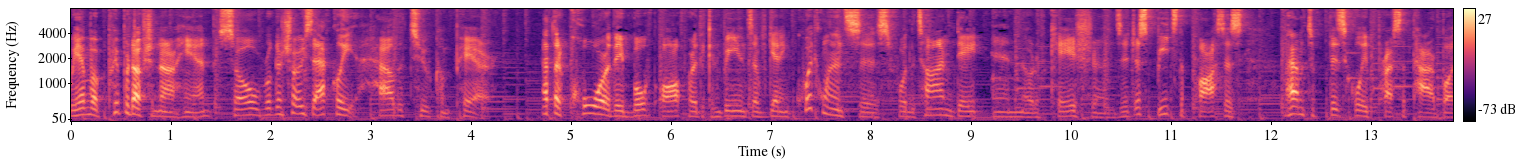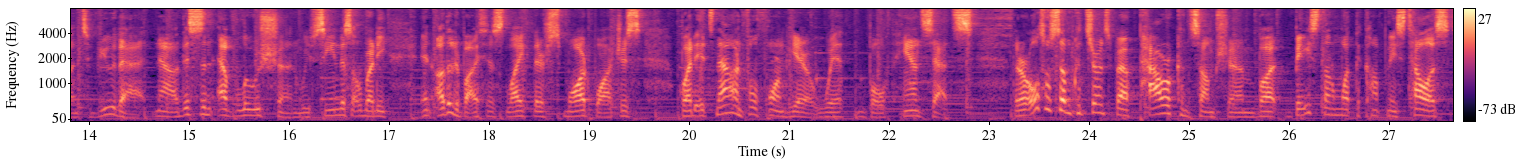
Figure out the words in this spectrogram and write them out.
We have a pre production in our hand, so we're going to show you exactly how the two compare. At their core, they both offer the convenience of getting quick lenses for the time, date, and notifications. It just beats the process of having to physically press the power button to view that. Now, this is an evolution. We've seen this already in other devices like their smartwatches, but it's now in full form here with both handsets. There are also some concerns about power consumption, but based on what the companies tell us,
